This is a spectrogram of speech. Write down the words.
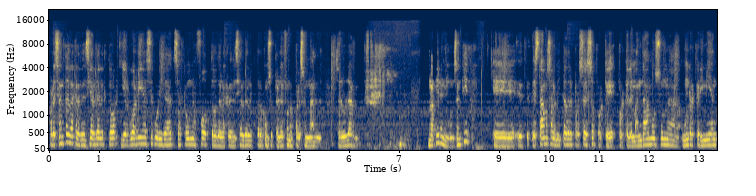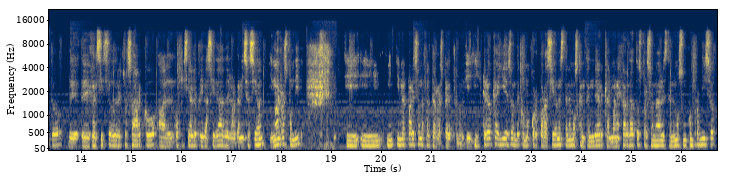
Presenta la credencial de lector y el guardia de seguridad saca una foto de la credencial de lector con su teléfono personal celular no tiene ningún sentido. Eh, estamos a la mitad del proceso porque, porque le mandamos un requerimiento de, ejercicio de derechos ARCO al oficial de privacidad de la organización y no han respondido. Y, me parece una falta de respeto. Y, creo que ahí es donde como corporaciones tenemos que entender que al manejar datos personales tenemos un compromiso.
